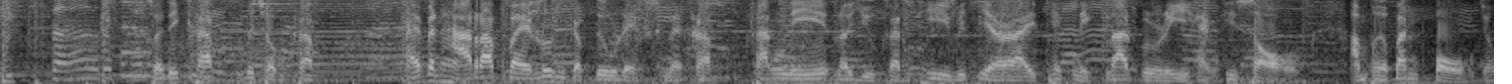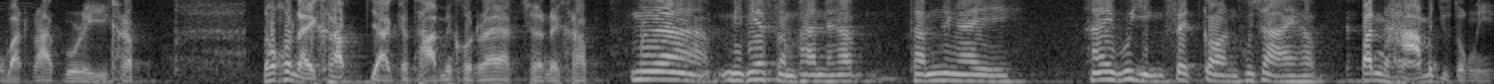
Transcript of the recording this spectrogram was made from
อีกสารพัด สวัสดีครับคุณผู้ชมครับ ไขปัญหารับวัยรุ่นกับดูเร็กซ์นะครับ ครั้งนี้เราอยู่กันที่วิทยาลัยเทคนิคราชบุรีแห่งที่ 2อำเภอบ้านโป่ง จังหวัดราชบุรีครับ น้องคนไหนครับ อยากจะถามเป็นคนแรกเชิญนะครับ เมื่อมีเพศสัมพันธ์นะครับทำยังไงให้ผู้หญิงเสร็จก่อนผู้ชายครับ ปัญหามันอยู่ตรงนี้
